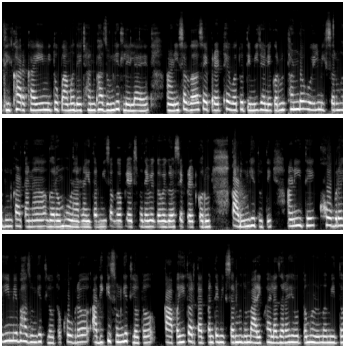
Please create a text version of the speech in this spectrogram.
इथे खारकाई मी तुपामध्ये छान भाजून घेतलेल्या आहेत. आणि सगळं सेपरेट ठेवत होती मी जेणेकरून थंड होईल मिक्सरमधून काढताना गरम होणार नाही तर मी सगळं प्लेट्समध्ये वेगळं वेगळं सेपरेट करून काढून घेत होते. आणि इथे खोबरंही मी भाजून घेतलं होतं. खोबरं आधी किसून घेतलं होतं. कापही करतात पण ते मिक्सरमधून बारीक व्हायला जरा हे होतं म्हणून मग मी इथं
